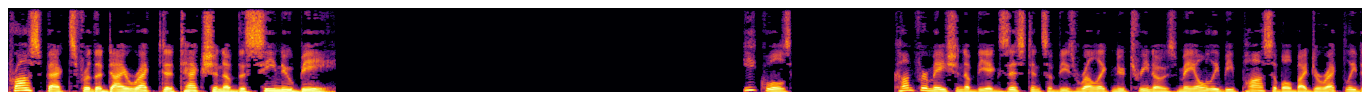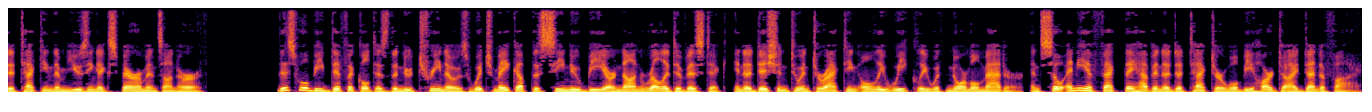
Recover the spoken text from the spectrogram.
Prospects for the direct detection of the C equals Confirmation of the existence of these relic neutrinos may only be possible by directly detecting them using experiments on Earth. This will be difficult as the neutrinos which make up the C nu b are non-relativistic, in addition to interacting only weakly with normal matter, and so any effect they have in a detector will be hard to identify.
